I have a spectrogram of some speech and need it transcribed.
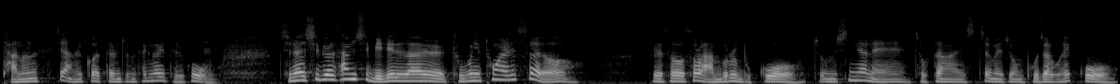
단어는 쓰지 않을 것 같다는 좀 생각이 들고 음. 지난 12월 31일 날 두 분이 통화를 했어요. 그래서 서로 안부를 묻고 좀 신년에 적당한 시점에 좀 보자고 했고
